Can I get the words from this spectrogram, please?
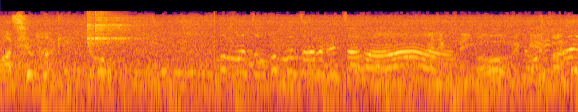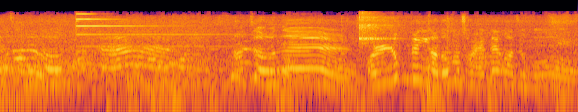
마지막에 껴 조금만 조금만 자르랬잖아 아니 근데 이거 왜 이렇게 많이 여기까지 자르면 어떡해 아무튼 오늘 얼룩뱅이가 너무 잘 돼가지고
